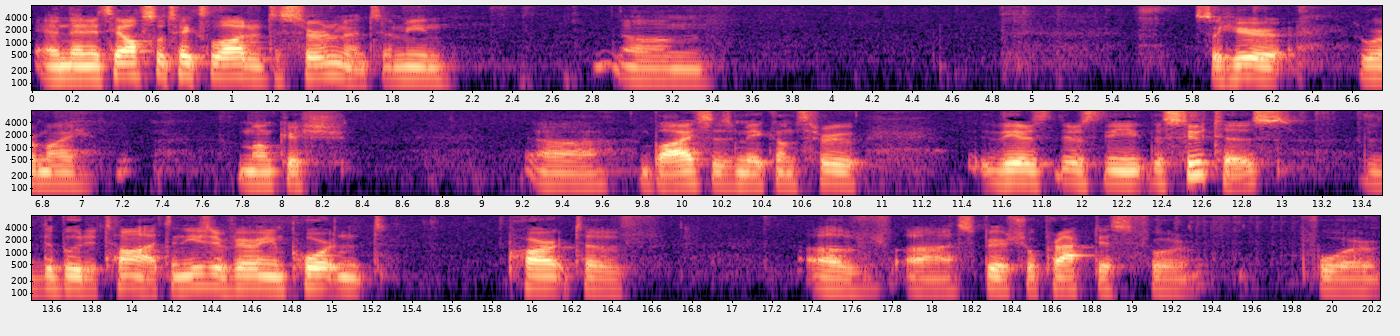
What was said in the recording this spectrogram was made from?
And then it also takes a lot of discernment. I mean, um, so here, where my monkish uh, biases may come through, there's, there's the, the suttas that the Buddha taught, and these are very important part of, of uh, spiritual practice for, for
